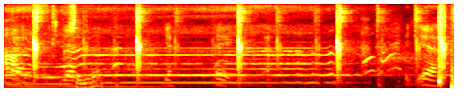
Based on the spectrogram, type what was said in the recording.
August. See you then. Yeah. Hey. Yeah.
